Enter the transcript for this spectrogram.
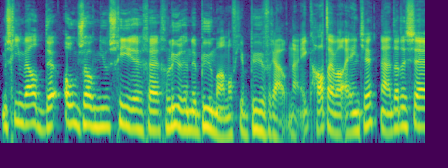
misschien wel de o zo nieuwsgierige, glurende buurman of je buurvrouw. Nou, ik had er wel eentje. Nou, dat is uh,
